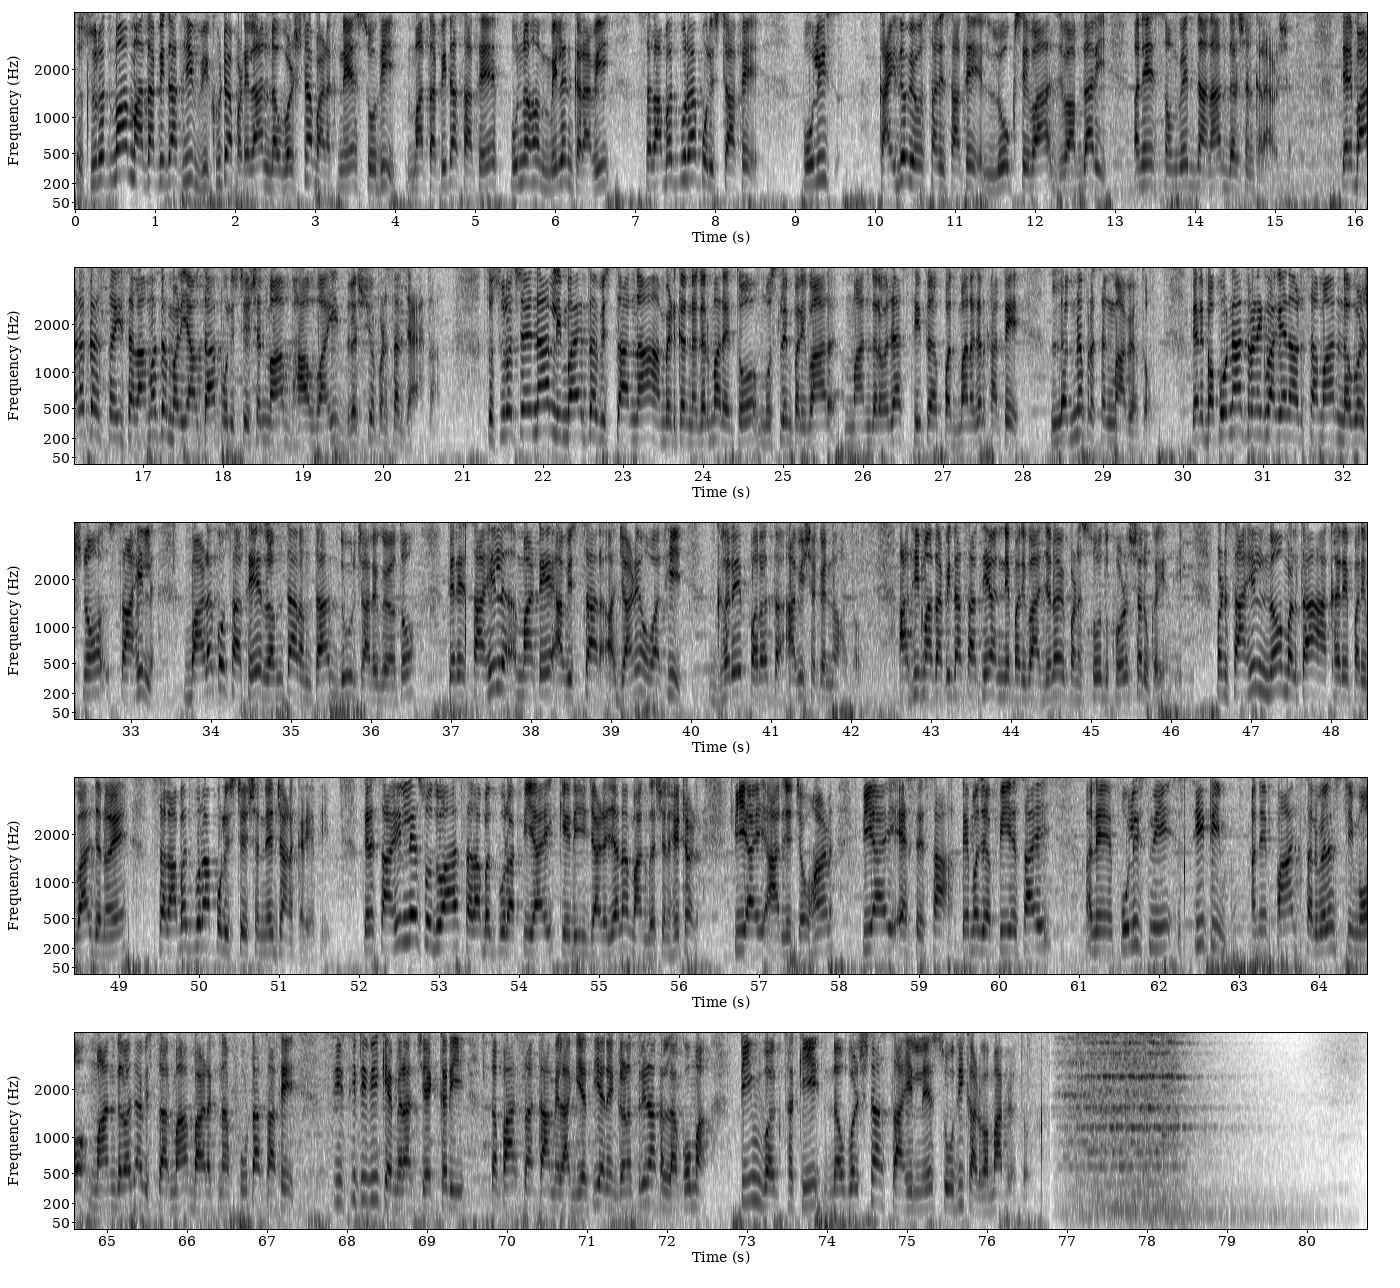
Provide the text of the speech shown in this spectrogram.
તો સુરતમાં માતા પિતાથી વિખૂટા પડેલા નવ વર્ષના બાળકને શોધી માતા પિતા સાથે પુનઃ મિલન કરાવી સલાબતપુરા પોલીસ સ્ટાફે પોલીસ કાયદો વ્યવસ્થાની સાથે લોકસેવા જવાબદારી અને સંવેદનાના દર્શન કરાવે છે. ત્યારે બાળક સહી સલામત મળી આવતા પોલીસ સ્ટેશનમાં ભાવવાહી દ્રશ્યો પણ સર્જાયા હતા. તો સુરત શહેરના લિંબાયત વિસ્તારના આંબેડકર નગરમાં રહેતો મુસ્લિમ પરિવાર માન દરવાજા સ્થિત પદ્માનગર ખાતે લગ્ન પ્રસંગમાં આવ્યો હતો. ત્યારે બપોરના ત્રણેક વાગ્યાના અરસામાં નવ વર્ષનો સાહિલ બાળકો સાથે રમતા રમતા દૂર ચાલ્યો ગયો હતો. ત્યારે સાહિલ માટે આ વિસ્તાર અજાણ્યો હોવાથી ઘરે પરત આવી શકે ન હતો. આથી માતા પિતા સાથે અન્ય પરિવારજનોએ પણ શોધખોળ શરૂ કરી હતી. પણ સાહિલ ન મળતા આખરે પરિવારજનોએ સલાબતપુરા પોલીસ સ્ટેશનને જાણ કરી હતી. ત્યારે સાહિલને શોધવા સલાબતપુરા પીઆઈ કેડી જાડેજાના માર્ગદર્શન હેઠળ PI RJ Chauhan, PI S S Shah તેમજ પીએસઆઈ અને પોલીસની સી ટીમ અને પાંચ સર્વેલન્સ ટીમો માનદરવાજા વિસ્તારમાં બાળકના ફોટા સાથે સીસીટીવી કેમેરા ચેક કરી તપાસના કામે લાગી હતી અને ગણતરીના કલાકોમાં ટીમ વર્ક થકી નવ વર્ષના સાહિલને શોધી કાઢવામાં આવ્યો હતો.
